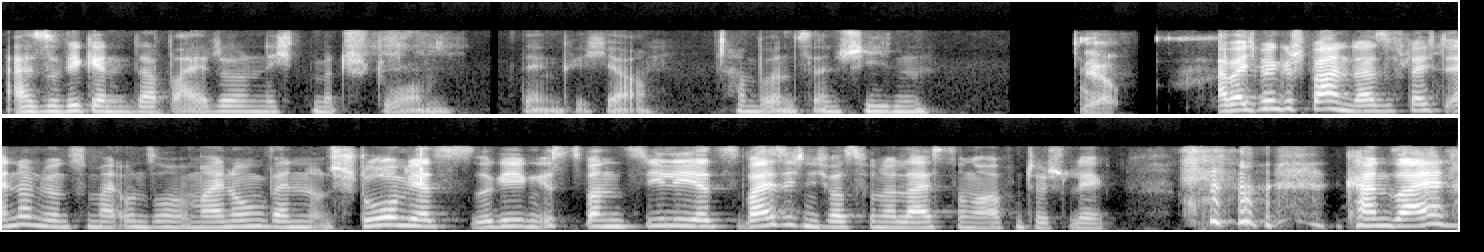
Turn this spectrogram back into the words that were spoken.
Also wir gehen da beide nicht mit Sturm, denke ich, ja. Haben wir uns entschieden. Ja. Aber ich bin gespannt. Also vielleicht ändern wir uns mal unsere Meinung, wenn Sturm jetzt gegen Istvan Zili jetzt weiß ich nicht, was für eine Leistung auf den Tisch legt. Kann sein,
